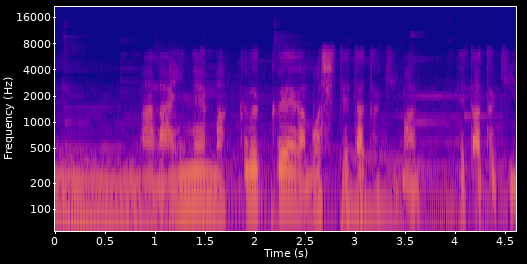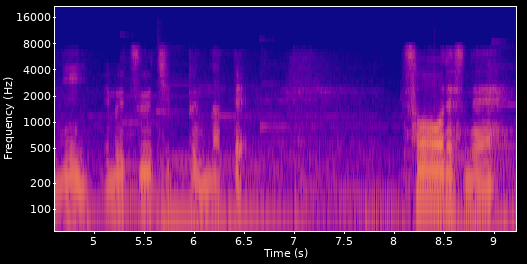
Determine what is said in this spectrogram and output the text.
うん、まあ来年 MacBook Air がもし出た時、まあ出た時に M2 チップになって、そうですね、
